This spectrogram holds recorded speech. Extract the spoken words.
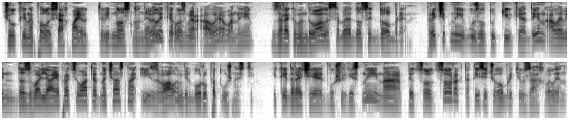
Чулки на полосях мають відносно невеликий розмір, але вони зарекомендували себе досить добре. Причіпний вузол тут тільки один, але він дозволяє працювати одночасно із валом відбору потужності, який, до речі, двохшвидкісний на 540 та 1000 обертів за хвилину.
